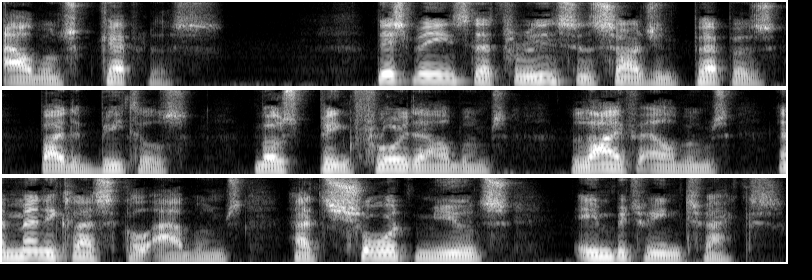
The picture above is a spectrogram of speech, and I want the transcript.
albums gapless. This means that for instance Sgt. Pepper's by the Beatles, most Pink Floyd albums, live albums and many classical albums had short mutes in between tracks.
